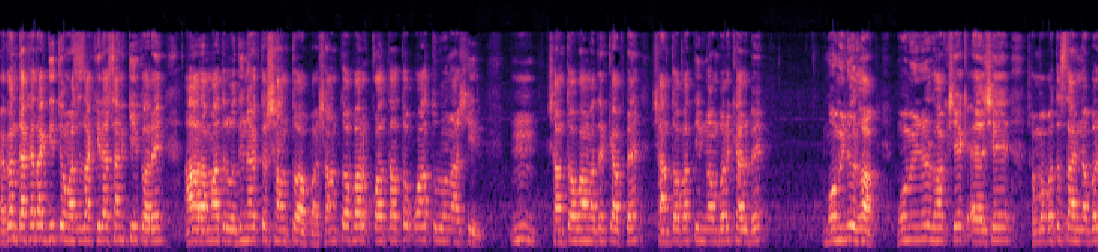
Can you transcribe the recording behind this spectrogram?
এখন দেখা যাক দ্বিতীয় ম্যাচে জাকির হাসান কি করে। আর আমাদের অধিনায়ক তো শান্ত আপা শান্ত আপার কথা তো অতুলনাশীল। হুম শান্ত আপা আমাদের ক্যাপ্টেন শান্ত আপা তিন নম্বরে খেলবে। মমিনুল হক। মমিনুল হক সে সে সম্ভবত চার নম্বর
